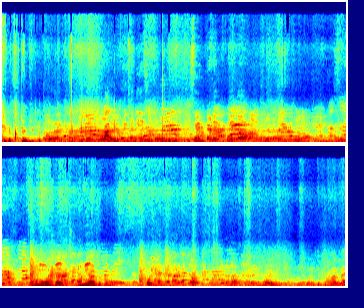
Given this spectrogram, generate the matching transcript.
ঠিক আছে থ্যাংক ইউ কাল পরীক্ষা তো সেন্টারে এখন উঠবে? ঘুমিয়ে আছে তো। পরীক্ষা দিতে পারবে তো? পরীক্ষা দিতে পারবে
